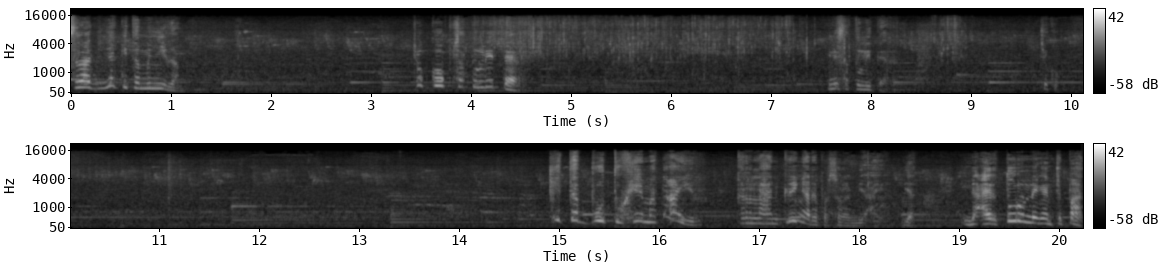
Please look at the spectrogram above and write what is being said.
Selanjutnya kita menyiram. Cukup satu liter. Ini satu liter. Cukup. Kita butuh hemat air. Karena lahan kering ada persoalan di air. Ya, ini air turun dengan cepat.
